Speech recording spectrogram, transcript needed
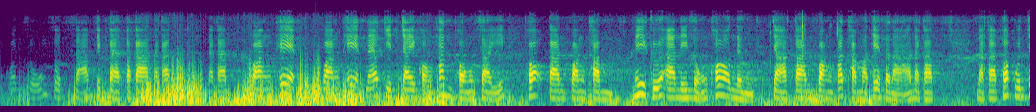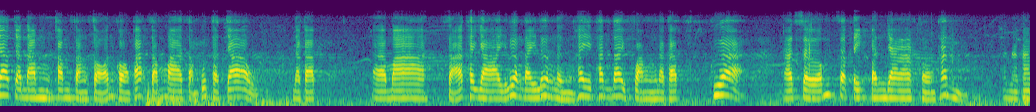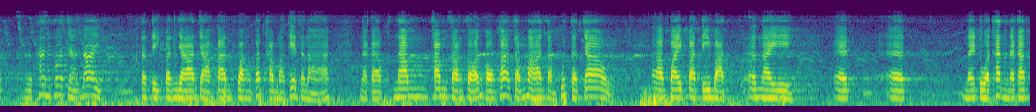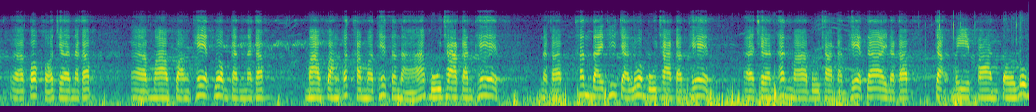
งคลสูงสุด 38 ประการนะครับนะครับ ฟังเทศฟังเทศแล้วจิตใจของท่านผ่องใส เพราะการฟังธรรม นี่คืออานิสงส์ข้อหนึ่งจากการฟังพระธรรมเทศนานะครับนะครับ พระคุณเจ้าจะนำคำสั่งสอนของพระสัมมาสัมพุทธเจ้านะครับามาสาธยายเรื่องใดเรื่องหนึ่งให้ท่านได้ฟังนะครับ เพื่อ เสริมสติปัญญาของท่านนะครับ ท่านก็จะได้สติปัญญาจากการฟังพระธรรมเทศนานะครับนำคำสั่งสอนของพระสัมมาสัมพุทธเจ้าไปปฏิบัติในในตัวท่านนะครับก็ขอเชิญนะครับมาฟังเทศร่วมกันนะครับ มาฟังพระธรรมเทศนาบูชาการเทศนะครับ ท่านใดที่จะร่วมบูชาการเทศ เชิญท่านมาบูชากันเทศได้นะครับ จะมีพานโตลุ่ม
